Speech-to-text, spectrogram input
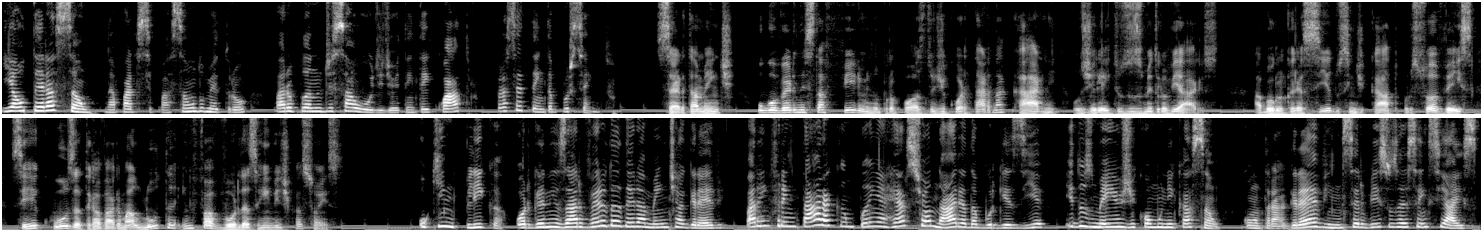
e alteração na participação do metrô para o plano de saúde de 84% para 70%. Certamente, o governo está firme no propósito de cortar na carne os direitos dos metroviários. A burocracia do sindicato, por sua vez, se recusa a travar uma luta em favor das reivindicações. O que implica organizar verdadeiramente a greve para enfrentar a campanha reacionária da burguesia e dos meios de comunicação contra a greve em serviços essenciais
